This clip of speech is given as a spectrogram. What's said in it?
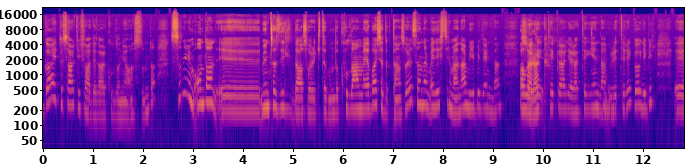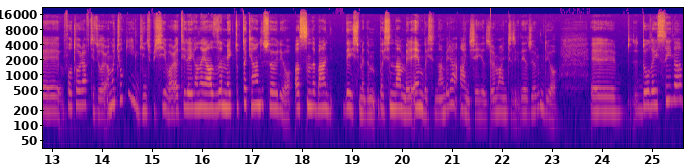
gayet de sert ifadeler kullanıyor aslında. Sanırım ondan e, Mümtazil daha sonra kitabında kullanmaya başladıktan sonra sanırım eleştirmenler birbirlerinden alarak tekrarlayarak tek yeniden Hı. üreterek böyle bir e, fotoğraf çiziyorlar. Ama çok ilginç bir şey var. Atilla İlhan'a yazdığı mektupta kendi söylüyor. Aslında ben değişmedim. Başından beri en başından beri aynı şey yazıyorum. Aynı çizgide yazıyorum diyor. E, dolayısıyla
